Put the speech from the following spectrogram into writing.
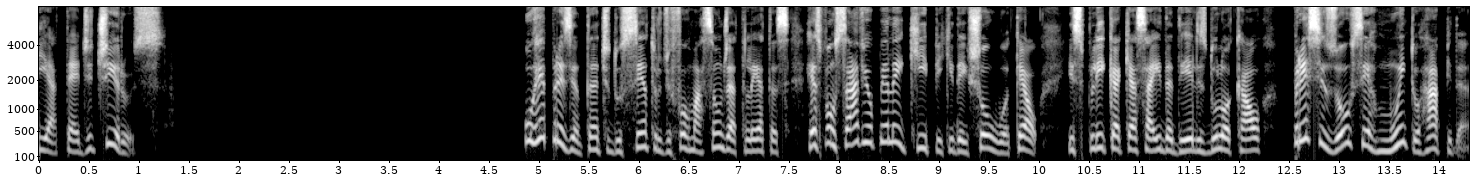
E até de tiros. O representante do Centro de Formação de Atletas, responsável pela equipe que deixou o hotel, explica que a saída deles do local precisou ser muito rápida.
